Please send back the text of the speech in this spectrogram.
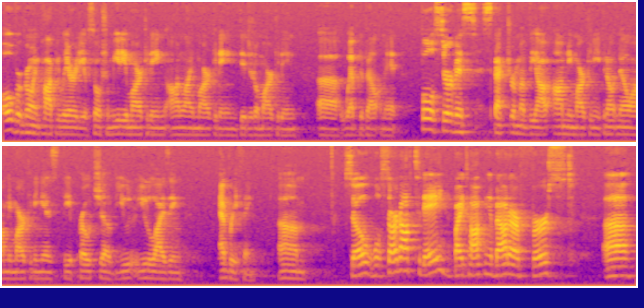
overgrowing popularity of social media marketing, online marketing, digital marketing, uh, web development, full service spectrum of the omni marketing. If you don't know, omni marketing is the approach of u- utilizing everything. Um, so we'll start off today by talking about our first uh,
